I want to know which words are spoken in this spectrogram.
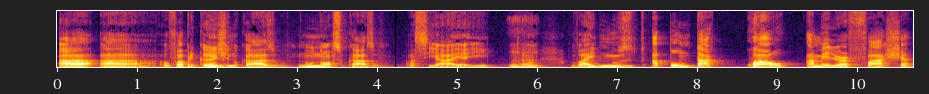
A, a, o fabricante, no caso, no nosso caso, a CI aí, tá? Uhum. vai nos apontar qual a melhor faixa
